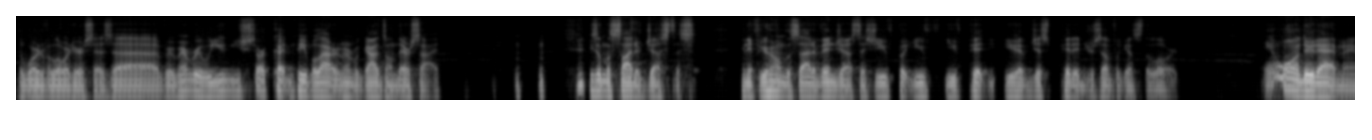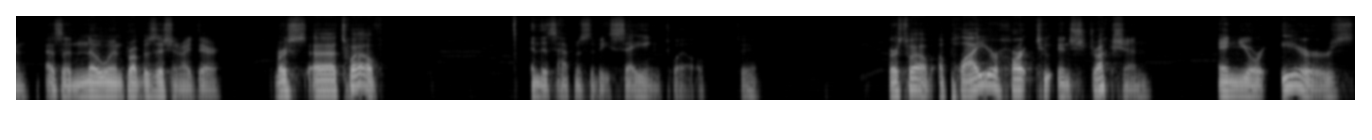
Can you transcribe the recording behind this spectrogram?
the word of the Lord here says, uh, remember, when you, you start cutting people out, remember God's on their side. He's on the side of justice. And if you're on the side of injustice, you've put you've you've pit you have just pitted yourself against the Lord. You don't want to do that, man. That's a no-win proposition right there. Verse uh, 12. And this happens to be saying 12 too. Verse 12. Apply your heart to instruction and your ears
